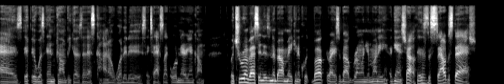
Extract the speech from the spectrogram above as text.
as if it was income because that's kind of what it is. They tax like ordinary income. But true investing isn't about making a quick buck, right? It's about growing your money. Again, shout okay, this is the shout stash.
